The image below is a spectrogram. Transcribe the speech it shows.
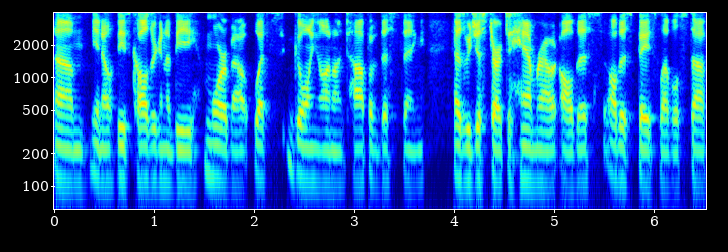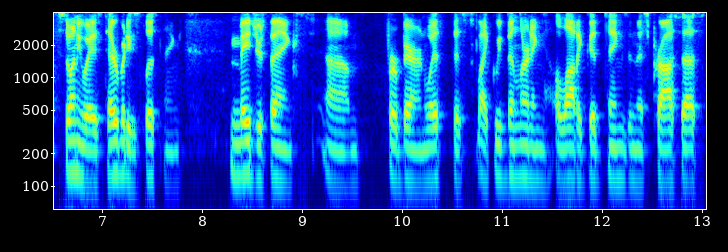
um, you know these calls are going to be more about what's going on on top of this thing as we just start to hammer out all this all this base level stuff. So anyways to everybody who's listening major thanks um, for bearing with this. Like we've been learning a lot of good things in this process.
